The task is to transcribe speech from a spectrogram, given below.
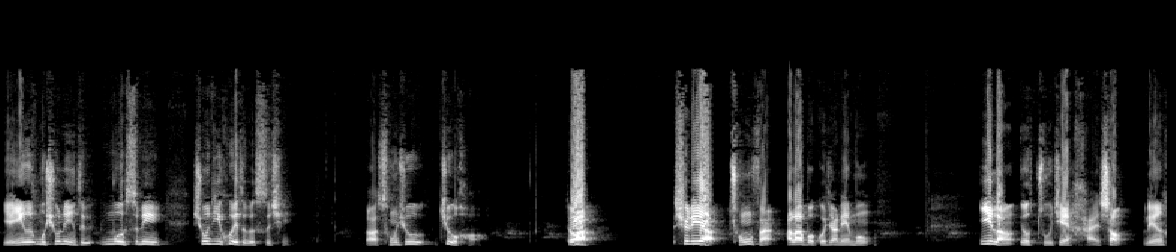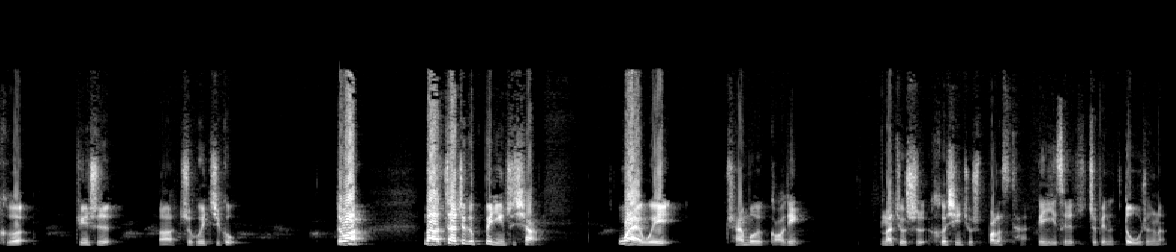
也因为穆修令这个穆斯林兄弟会这个事情，啊，重修旧好，对吧？叙利亚重返阿拉伯国家联盟，伊朗又组建海上联合军事啊指挥机构，对吧？那在这个背景之下，外围全部搞定，那就是核心就是巴勒斯坦跟以色列这边的斗争了。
